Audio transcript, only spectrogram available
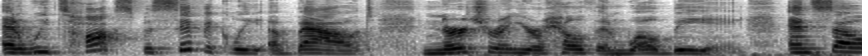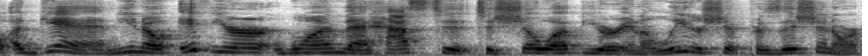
and we talked specifically about nurturing your health and well being. And so, again, you know, if you're one that has to, to show up, you're in a leadership position, or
